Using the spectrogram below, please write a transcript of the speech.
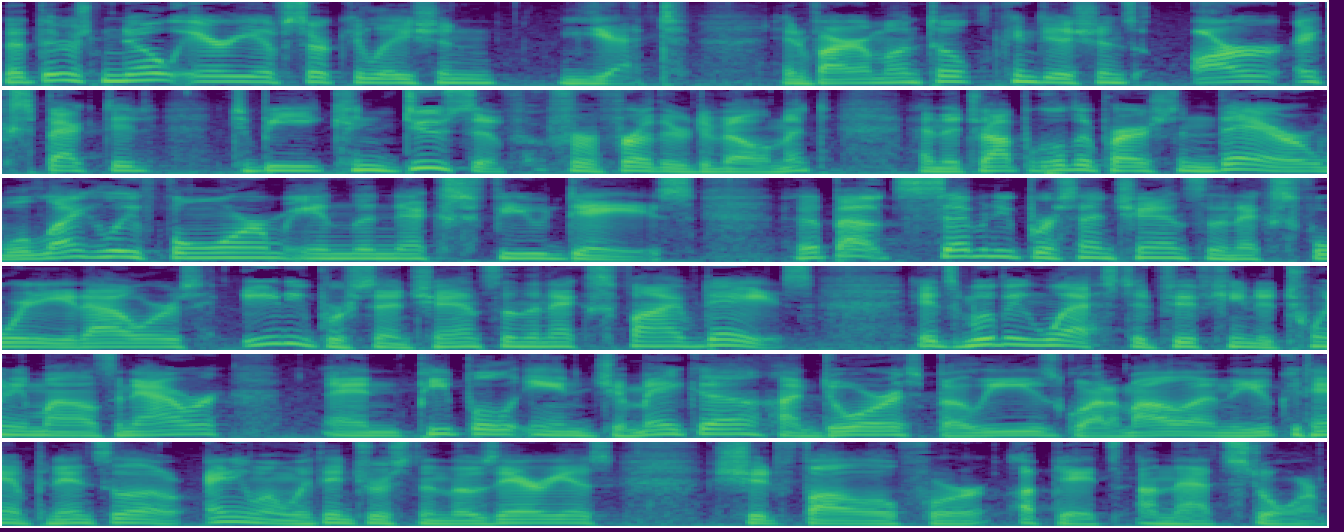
that there's no area of circulation yet. Environmental conditions are expected to be conducive for further development, and the tropical depression there will likely form in the next few days. About 70% chance in the next 48 hours, 80% chance in the next five days. It's moving west at 15 to 20 miles an hour, and people in Jamaica, Honduras, Belize, Guatemala, and the Yucatan Peninsula, or anyone with interest in those areas, should follow for updates on that storm.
